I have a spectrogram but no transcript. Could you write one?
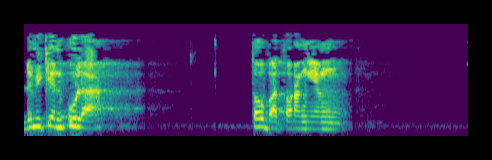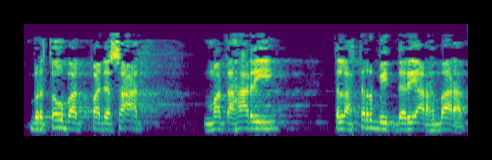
Demikian pula taubat orang yang bertobat pada saat matahari telah terbit dari arah barat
